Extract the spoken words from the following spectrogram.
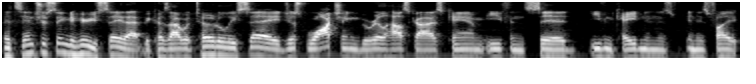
It's interesting to hear you say that because I would totally say just watching Gorilla House guys, Cam, Ethan, Sid, even Caden in his in his fight,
